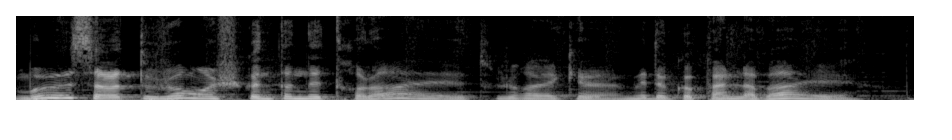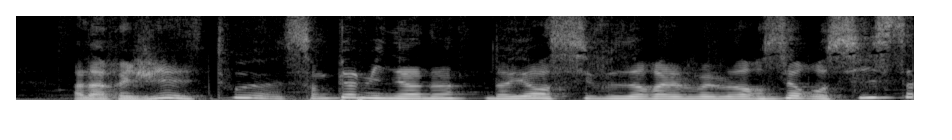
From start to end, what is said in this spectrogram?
Moi, ça va toujours. Moi, je suis content d'être là et toujours avec euh, mes deux copains là-bas et à la régie et tout. Elles sont bien mignonnes. D'ailleurs, si vous aurez leur 06,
